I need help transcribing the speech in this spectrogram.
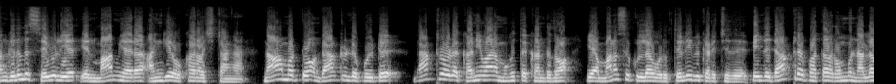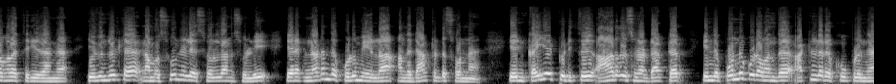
அங்கிருந்து செவிலியர் என் மாமியாரை அங்கேயே உட்கார வச்சுட்டாங்க. நான் மட்டும் டாக்டர்கிட்ட போயிட்டு டாக்டரோட கனிவான முகத்தை கண்டதும் என் மனசுக்குள்ள ஒரு தெளிவு கிடைச்சது. இந்த டாக்டரை பார்த்தா ரொம்ப நல்லவங்களா தெரியுறாங்க. இவங்கள்ட்ட நம்ம சூழ்நிலையை சொல்லலாம்னு சொல்லி எனக்கு நடந்த கொடுமையெல்லாம் அந்த டாக்டர்கிட்ட சொன்னேன். என் கையை பிடித்து ஆறுதல் சொன்ன டாக்டர் இந்த பொண்ணு கூட வந்த அட்டண்டரை கூப்பிடுங்க.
